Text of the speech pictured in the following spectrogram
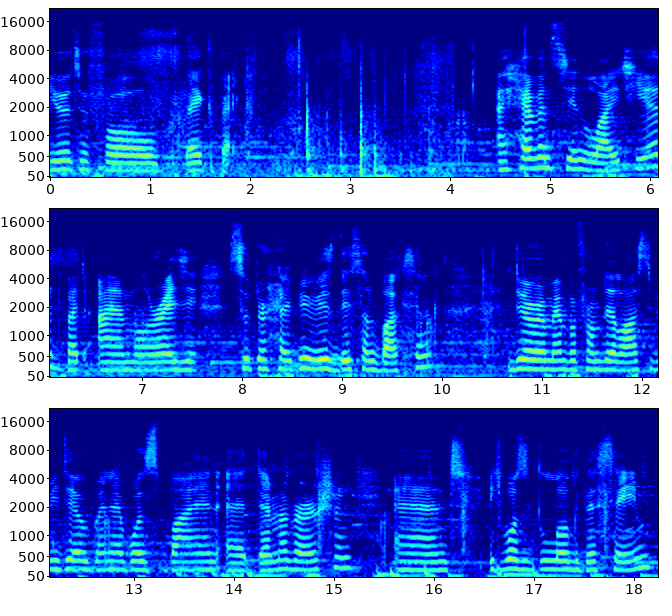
Beautiful backpack. I haven't seen light yet, but I am already super happy with this unboxing. Do you remember from the last video when I was buying a demo version and it wasn't look the same?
